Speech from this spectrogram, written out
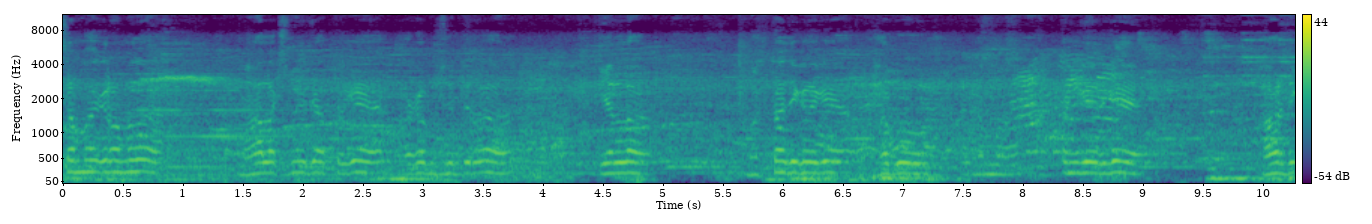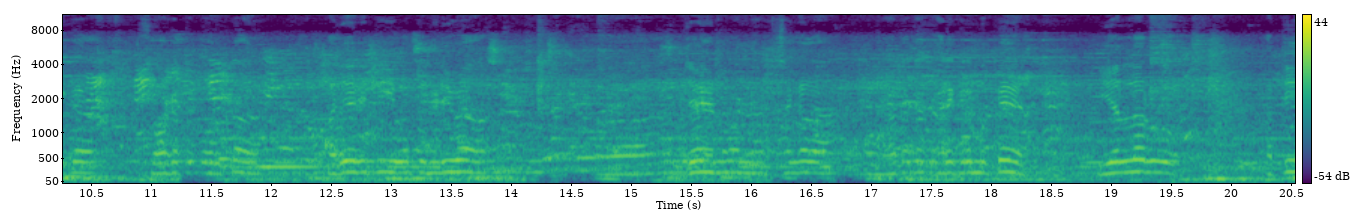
ಯಕ್ಷಂಬ ಗ್ರಾಮದ ಮಹಾಲಕ್ಷ್ಮಿ ಜಾತ್ರೆಗೆ ಆಗಮಿಸುತ್ತಿರುವ ಎಲ್ಲ ಭಕ್ತಾದಿಗಳಿಗೆ ಹಾಗೂ ನಮ್ಮ ತಂಗಿಯರಿಗೆ ಹಾರ್ದಿಕ ಸ್ವಾಗತ ಕೋರುತ್ತಾ ಅದೇ ರೀತಿ ಇವತ್ತು ನಡೆಯುವ ಜಯ ಹನುಮಾನ್ ಸಂಘದ ನಾಟಕ ಕಾರ್ಯಕ್ರಮಕ್ಕೆ ಎಲ್ಲರೂ ಅತಿ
